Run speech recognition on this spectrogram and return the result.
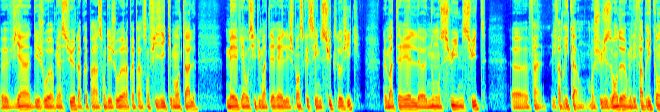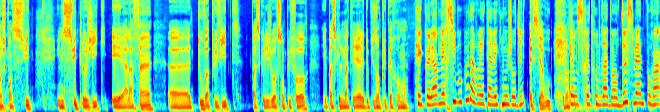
vient des joueurs, bien sûr, de la préparation des joueurs, la préparation physique et mentale, mais vient aussi du matériel. Et je pense que c'est une suite logique. Le matériel, euh, nous, on suit une suite. Euh, enfin, les fabricants, moi je suis juste vendeur, mais les fabricants, je pense, suite, une suite logique. Et à la fin, tout va plus vite, parce que les joueurs sont plus forts et parce que le matériel est de plus en plus performant. Et Colin, merci beaucoup d'avoir été avec nous aujourd'hui. Merci à vous. Et on se retrouvera dans deux semaines pour un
